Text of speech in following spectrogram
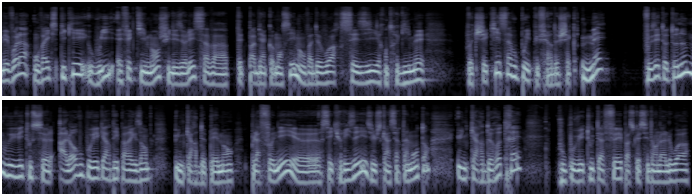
Mais voilà, on va expliquer, oui, effectivement, je suis désolé, ça va peut-être pas bien commencer, mais on va devoir saisir, entre guillemets, votre chéquier, ça, vous pouvez plus faire de chèque. Mais vous êtes autonome, vous vivez tout seul. Alors, vous pouvez garder, par exemple, une carte de paiement plafonnée, euh, sécurisée jusqu'à un certain montant, une carte de retrait. Vous pouvez tout à fait, parce que c'est dans la loi,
